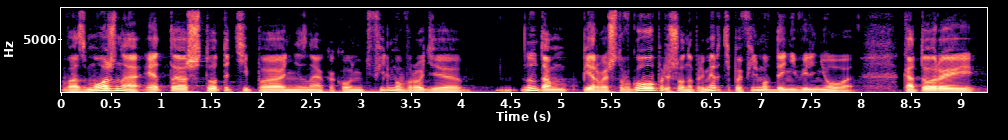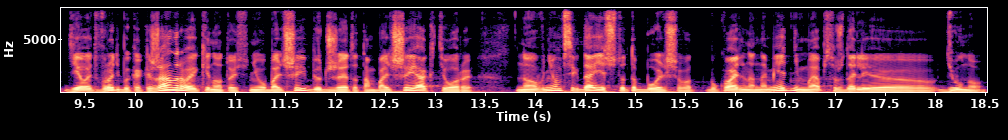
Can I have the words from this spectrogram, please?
Возможно, это что-то типа, не знаю, какого-нибудь фильма вроде ну, там первое, что в голову пришло, например, типа фильмов Дэни Вильнева, который делает вроде бы как и жанровое кино, то есть у него большие бюджеты, там большие актеры, но в нем всегда есть что-то больше. Вот буквально на Медне мы обсуждали э, Дюну,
